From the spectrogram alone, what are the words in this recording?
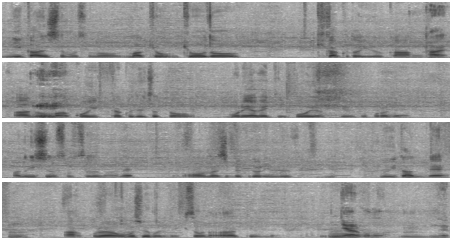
に関してもそのまあ共共同企画というか、はい。あのまあこういう企画でちょっと盛り上げていこうよっていうところであの意思の疎通がね同じベクトルに向向いたんでうん。あこれは面白いことできそうだなっていうんで。なるほど。うん。ね。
